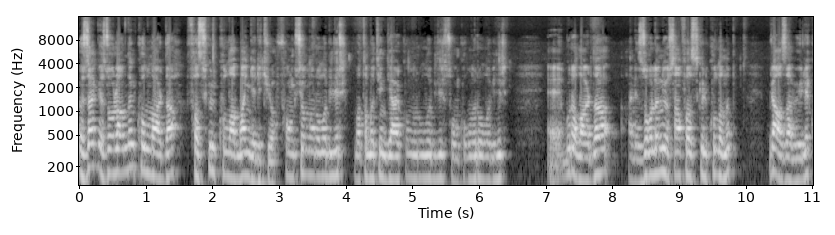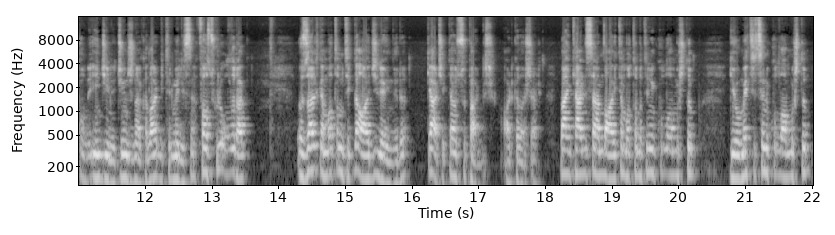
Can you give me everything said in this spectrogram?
Özellikle zorlandığın konularda fasikül kullanman gerekiyor. Fonksiyonlar olabilir, matematiğin diğer konuları olabilir, son konuları olabilir. Ee, buralarda hani zorlanıyorsan fasikül kullanıp biraz daha böyle konu incini cincine kadar bitirmelisin. Fasikül olarak özellikle matematikte acil yayınları gerçekten süperdir arkadaşlar. Ben kendi senemde AYT matematiğini kullanmıştım. Geometrisini kullanmıştım.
